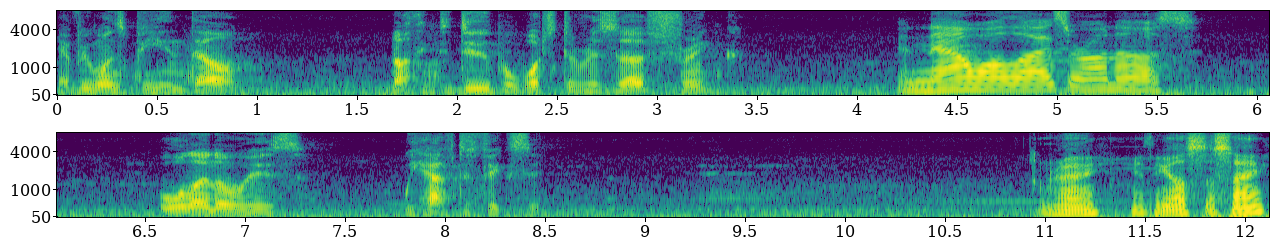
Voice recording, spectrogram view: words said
Everyone's beaten down. Nothing to do but watch the reserves shrink. And now all eyes are on us. All I know is, we have to fix it. Okay, anything else to say?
